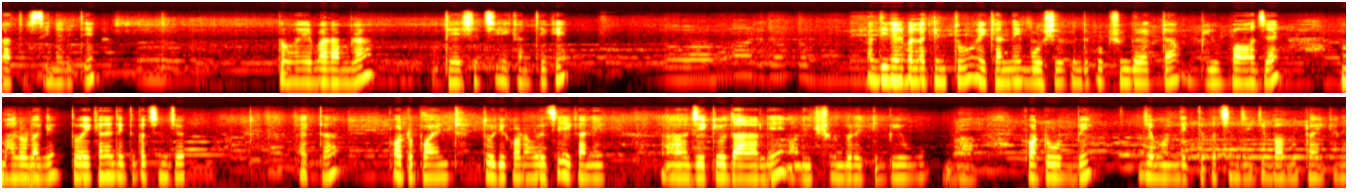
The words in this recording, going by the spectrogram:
রাতের সিনারিতে তো এবার আমরা উঠে এসেছি এখান থেকে। আর দিনের বেলা কিন্তু এখানে বসেও কিন্তু খুব সুন্দর একটা ভিউ পাওয়া যায়, ভালো লাগে। তো এখানে দেখতে পাচ্ছেন যে একটা ফটো পয়েন্ট তৈরি করা হয়েছে। এখানে যে কেউ দাঁড়ালে অনেক সুন্দর একটি ভিউ বা ফটো উঠবে। যেমন দেখতে পাচ্ছেন যে যে বাবুটা এখানে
